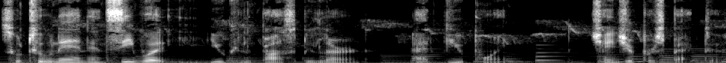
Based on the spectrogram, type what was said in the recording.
So tune in and see what you can possibly learn at Viewpoint. Change your perspective.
